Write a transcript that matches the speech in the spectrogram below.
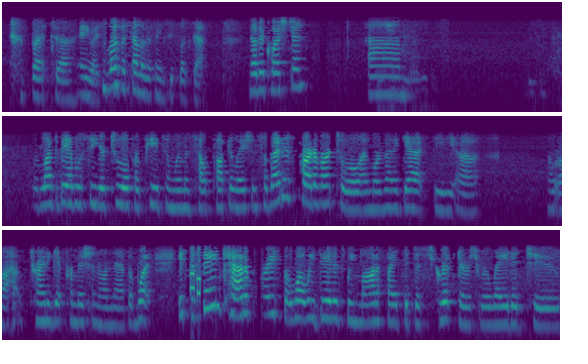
but uh, anyway, so those are some of the things we've looked at. Another question? Um, would love to be able to see your tool for peds and women's health population. So that is part of our tool, and we're going to get the uh, trying to get permission on that. But what it's the same categories, but what we did is we modified the descriptors related to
